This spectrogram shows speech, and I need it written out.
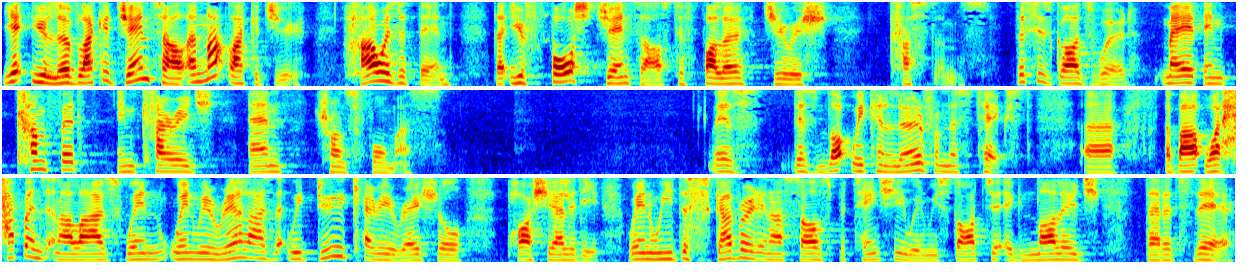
yet you live like a Gentile and not like a Jew. How is it then that you force Gentiles to follow Jewish customs? This is God's word. May it in comfort, encourage, and transform us. There's, there's a lot we can learn from this text. Uh, about what happens in our lives when, when we realize that we do carry racial partiality, when we discover it in ourselves potentially, when we start to acknowledge that it's there.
